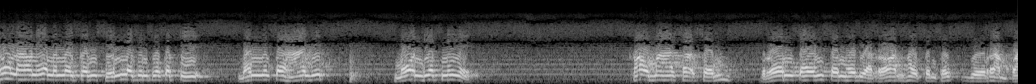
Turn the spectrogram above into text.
ของเราเนี่ยมันไม่เป็นศีลไม่เป็นปกติ มันมันก็หายึดโน่นยึดนี่ เข้ามาสะสมรวมใจตนให้เดือดร้อนให้เป็นทุกข์อยู่ร่ำไป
